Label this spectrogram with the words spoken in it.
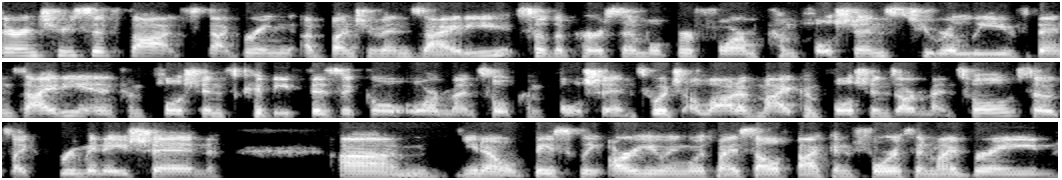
they're intrusive thoughts that bring a bunch of anxiety. So the person will perform compulsions to relieve the anxiety, and compulsions could be physical or mental compulsions, which a lot of my compulsions are mental. So it's like rumination, um, you know, basically arguing with myself back and forth in my brain.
